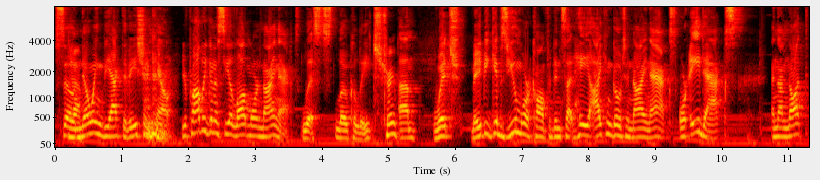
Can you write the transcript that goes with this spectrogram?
So Yeah. knowing the activation count, you're probably going to see a lot more nine act lists locally. It's true. um, which maybe gives you more confidence that hey, I can go to nine acts or eight acts, and I'm not,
